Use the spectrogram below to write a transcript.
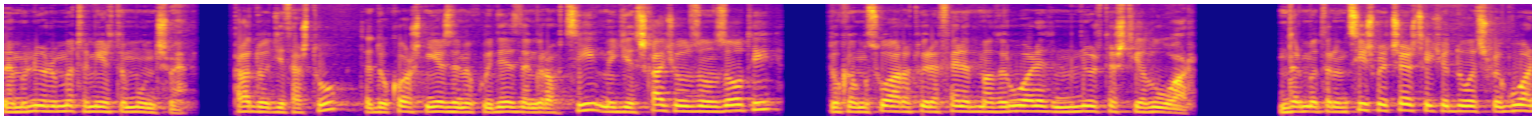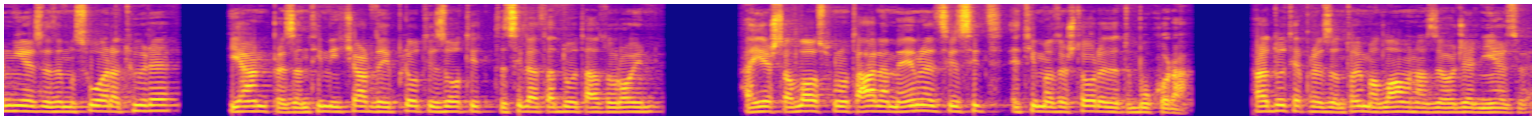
me mënyrën më të mirë të mundshme. Pra duhet gjithashtu t'edukosh njerëzit me kujdes dhe ngrohtësi me gjithçka që udhëzon Zoti, duke u mësuar atyre fenë e të Madhëruarit në mënyrë të shtjelluar. Ndër më të rëndësishme çështje që duhet shpjeguar njerëzve dhe mësuar atyre janë prezantimi i qartë dhe i plotë i Zotit, të cilat ata duhet ta adhurojnë, Ai është Allahu subhanahu wa taala me emrat e cilësitë e tij madhështore dhe të bukura. Pra duhet t'ia prezantojmë Allahun azze wa xhel njerëzve.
